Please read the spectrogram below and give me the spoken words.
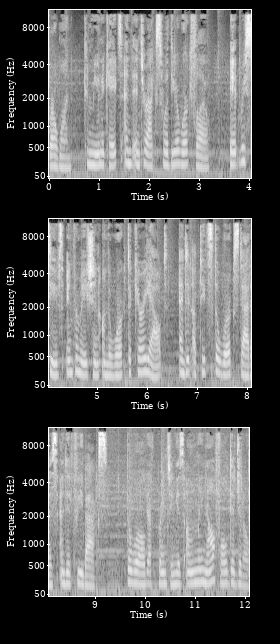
Paper One communicates and interacts with your workflow. It receives information on the work to carry out, and it updates the work status and it feedbacks. The world of printing is only now full digital.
